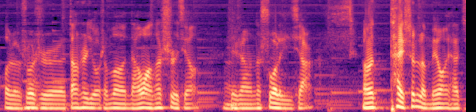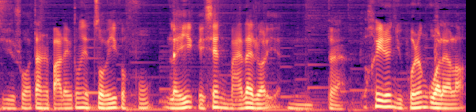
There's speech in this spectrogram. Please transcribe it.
或者说是当时有什么难忘的事情，嗯。也让他说了一下。然后太深了，没往下继续说，但是把这个东西作为一个伏雷给先埋在这里。嗯，对，黑人女仆人过来了，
